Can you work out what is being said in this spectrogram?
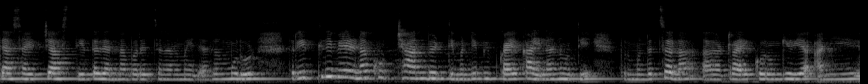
त्या साईडचे असतील तर त्यांना बऱ्याच जणांना माहिती असेल मुरुड. तर इथली भेळ ना खूप छान भेटते. म्हणजे मी काही खायला नव्हती. पण म्हणलं चला ट्राय करून घेऊया. आणि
